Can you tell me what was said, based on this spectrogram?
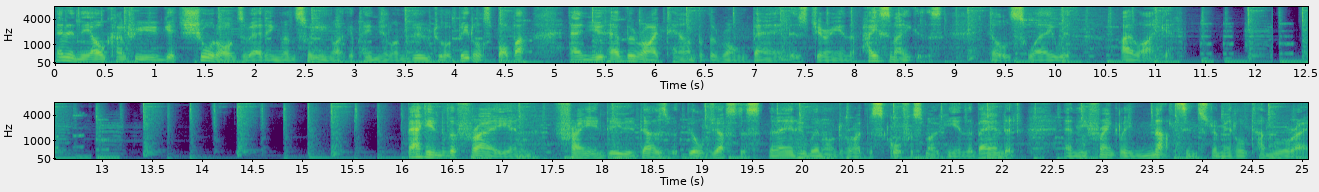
and in the old country you'd get short odds about England swinging like a pendulum due to a Beatles bopper, and you'd have the right town but the wrong band, as Gerry and the Pacemakers held sway with I Like It. Back into the fray, and fray indeed it does with Bill Justis, the man who went on to write the score for Smokey and the Bandit, and the frankly nuts instrumental Tamoure,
